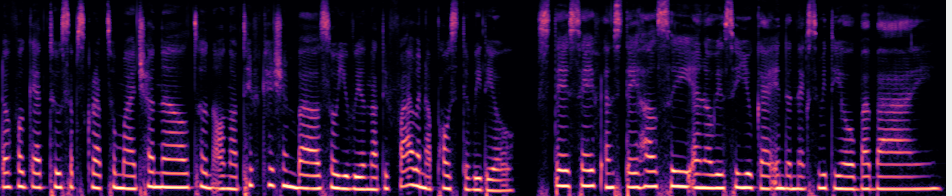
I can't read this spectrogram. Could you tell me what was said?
Don't forget to subscribe to my channel, turn on notification bell so you will notify when I post the video. Stay safe and stay healthy and I will see you guys in the next video. Bye bye.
